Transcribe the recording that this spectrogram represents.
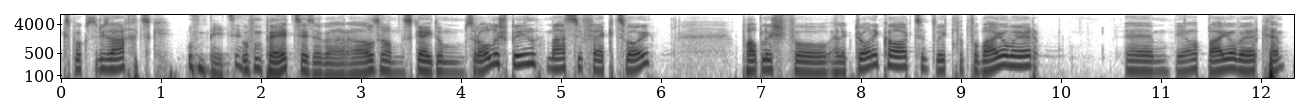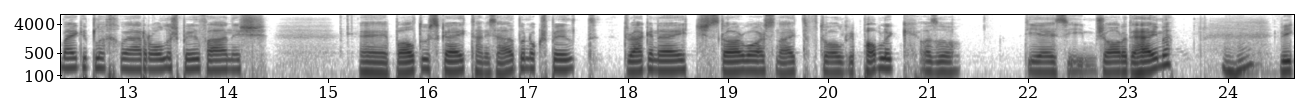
Xbox 360? Auf dem PC. Auf dem PC sogar. Also, es geht um das Rollenspiel Mass Effect 2. Published von Electronic Arts, entwickelt von BioWare. Ähm, ja, BioWare kennt man eigentlich, wer Rollenspiel-Fan ist. Äh, Baldur's Gate habe ich selber noch gespielt. Dragon Age, Star Wars, Night of the Old Republic. Also, die sind im Genre daheim. Mhm. Wie,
